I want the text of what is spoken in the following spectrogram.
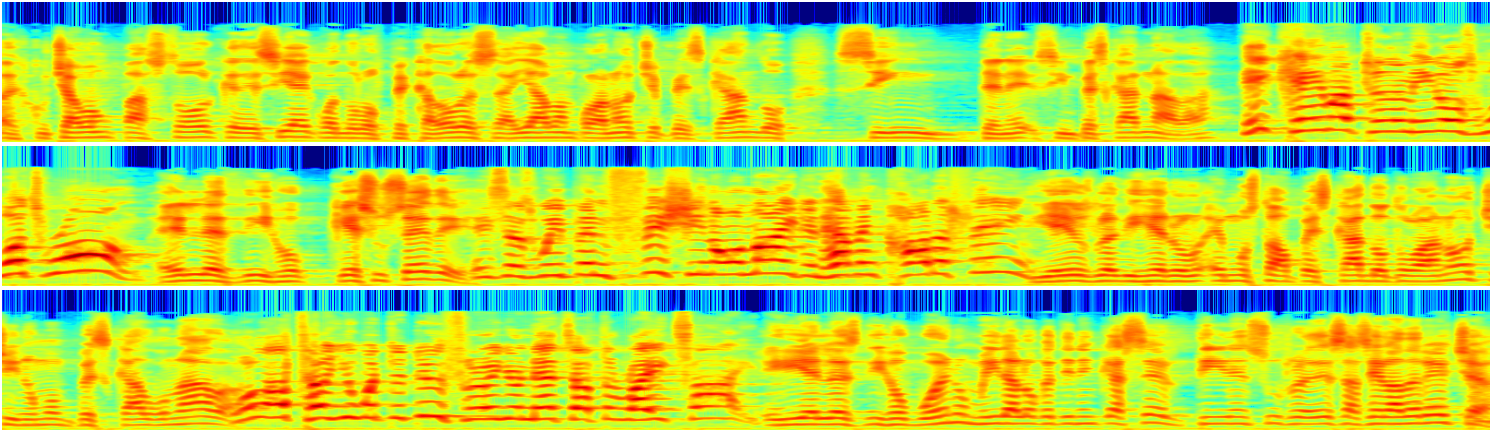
escuchaba a un pastor que decía que cuando los pescadores se hallaban por la noche pescando sin, tener, sin pescar nada, he came up to them, he goes, What's wrong? él les dijo, ¿qué sucede? He says, We've been fishing all night and haven't caught a thing. Y ellos le dijeron, hemos estado pescando toda la noche y no hemos pescado nada. Well, I'll tell you what to do. Throw your nets out the right side. Y él les dijo, bueno, mira lo que tienen que hacer, tiren sus redes hacia la derecha.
